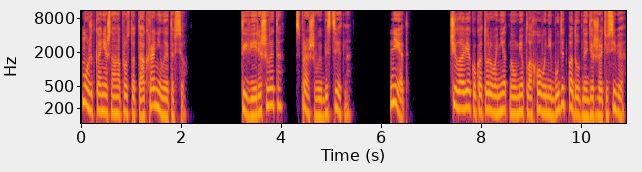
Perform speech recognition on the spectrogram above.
«Может, конечно, она просто так хранила это все. «Ты веришь в это?» — спрашиваю бесцветно. «Нет. Человек, у которого нет на уме плохого, не будет подобное держать у себя.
